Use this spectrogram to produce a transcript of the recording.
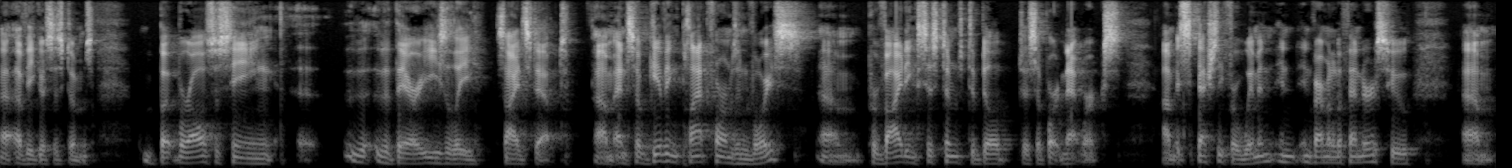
uh, of ecosystems. But we're also seeing uh, th- that they are easily sidestepped. Um, and so, giving platforms and voice, um, providing systems to build to support networks, um, especially for women in, environmental defenders who um,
